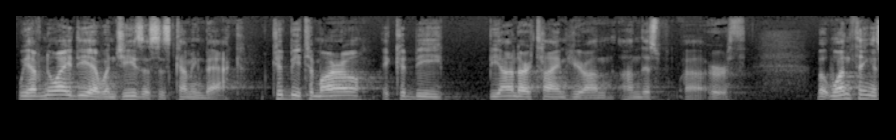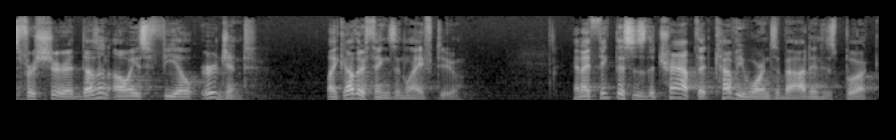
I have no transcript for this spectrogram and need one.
We have no idea when Jesus is coming back. It could be tomorrow, it could be beyond our time here on, on this uh, earth. But one thing is for sure it doesn't always feel urgent like other things in life do. And I think this is the trap that Covey warns about in his book.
